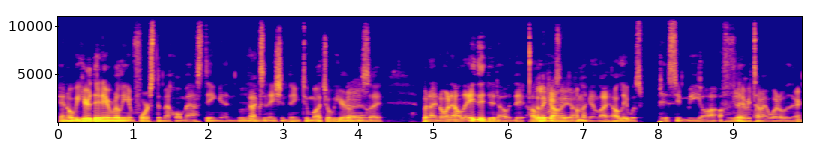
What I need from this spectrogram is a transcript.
And over here, they didn't really enforce the whole mask thing and Mm. vaccination thing too much over here Yeah, on this side. But I know in LA they did. LA, LA County, yeah. I'm not gonna lie, LA was pissing me off every time I went over there.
